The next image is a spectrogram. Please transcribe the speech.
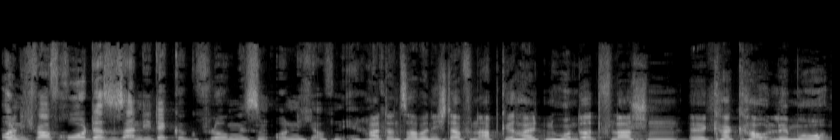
Und Hat- ich war froh, dass es an die Decke geflogen ist und nicht auf den Erik. Hat uns aber nicht davon abgehalten, 100 Flaschen äh, Kakaolimo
